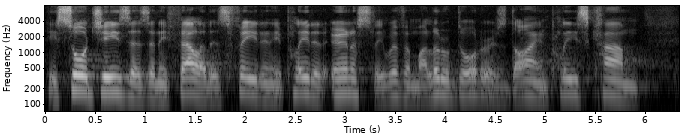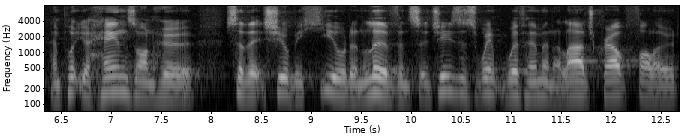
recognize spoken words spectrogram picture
he saw Jesus and he fell at his feet and he pleaded earnestly with him, My little daughter is dying. Please come and put your hands on her so that she'll be healed and live. And so Jesus went with him, and a large crowd followed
